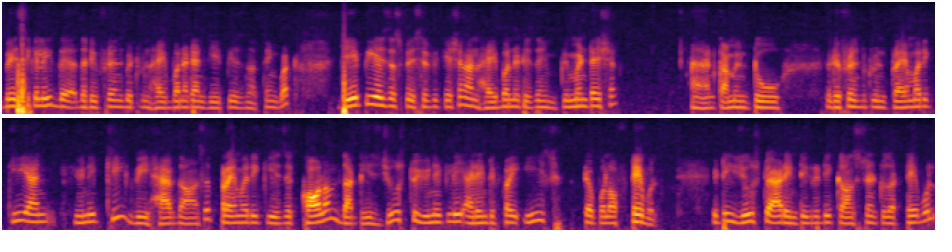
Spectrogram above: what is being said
basically the, the difference between hibernate and jpa is nothing but jpa is the specification and hibernate is the implementation. And coming to the difference between primary key and unique key we have the answer. Primary key is a column that is used to uniquely identify each tuple of table it is used to add integrity constraint to the table.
